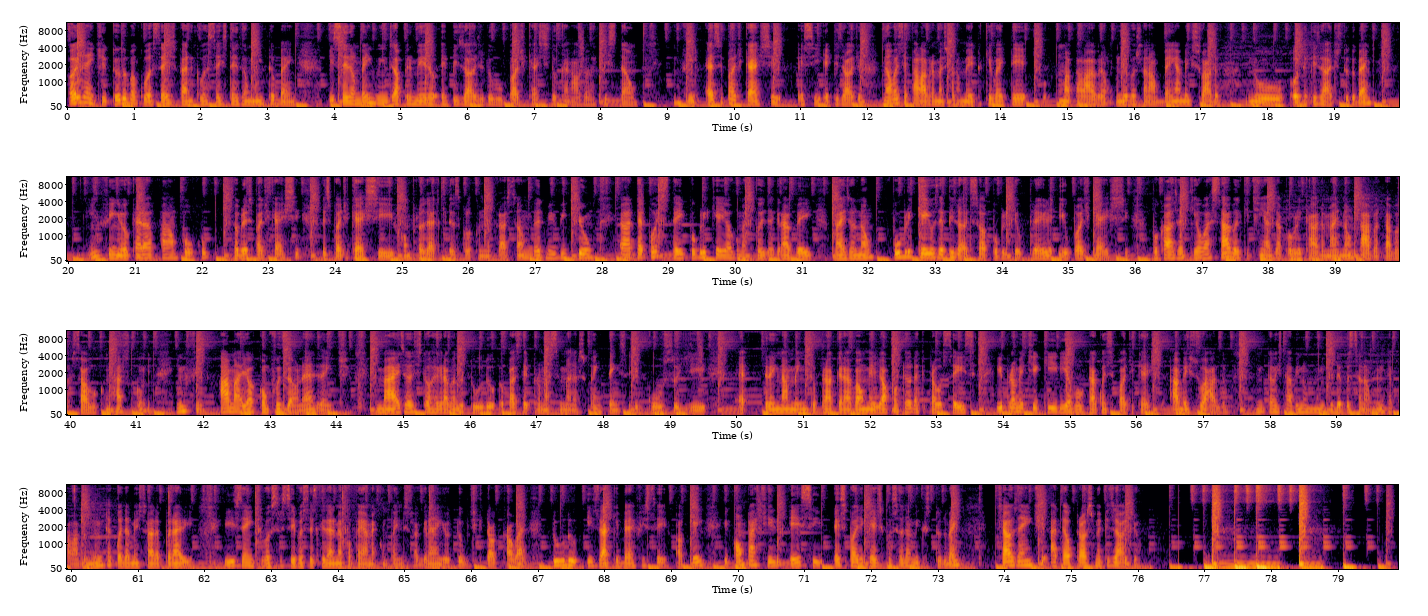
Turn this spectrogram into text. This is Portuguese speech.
Oi, gente, tudo bom com vocês? Espero que vocês estejam muito bem. E sejam bem-vindos ao primeiro episódio do podcast do canal Jovem Cristão. Enfim, esse podcast, esse episódio não vai ser palavra, mas prometo que vai ter uma palavra, um devocional bem abençoado no outro episódio, tudo bem? Enfim, eu quero falar um pouco sobre esse podcast. Esse podcast foi um projeto que Deus colocou no meu coração em 2021. Eu até postei, publiquei algumas coisas, gravei, mas eu não publiquei os episódios, só publiquei o trailer e o podcast. Por causa que eu achava que tinha já publicado, mas não tava, tava salvo como rascunho. Enfim, a maior confusão, né, gente? Mas eu estou regravando tudo. Eu passei por uma semana super intensa de curso, de é, treinamento para gravar o melhor conteúdo aqui para vocês e prometi que iria voltar com esse podcast abençoado. Então está vindo muito devocional, muita palavra, muita coisa abençoada por aí. E gente, você, se vocês quiserem me acompanhar, me acompanhe no Instagram, YouTube, TikTok, Kawaii, tudo Isaac BFC, ok? E compartilhe esse, esse podcast com seus amigos, tudo bem? Tchau, gente, até o próximo episódio.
